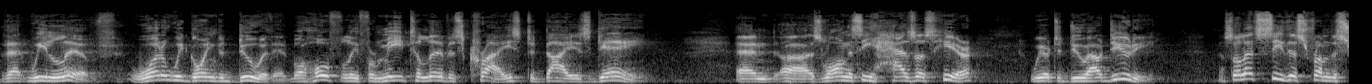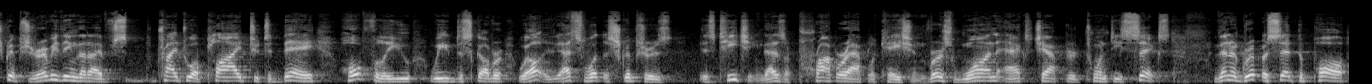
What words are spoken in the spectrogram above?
that we live. What are we going to do with it? Well, hopefully, for me to live is Christ, to die is gain. And uh, as long as He has us here, we are to do our duty. So let's see this from the Scripture. Everything that I've tried to apply to today, hopefully you, we discover, well, that's what the Scripture is, is teaching. That is a proper application. Verse 1, Acts chapter 26. Then Agrippa said to Paul,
